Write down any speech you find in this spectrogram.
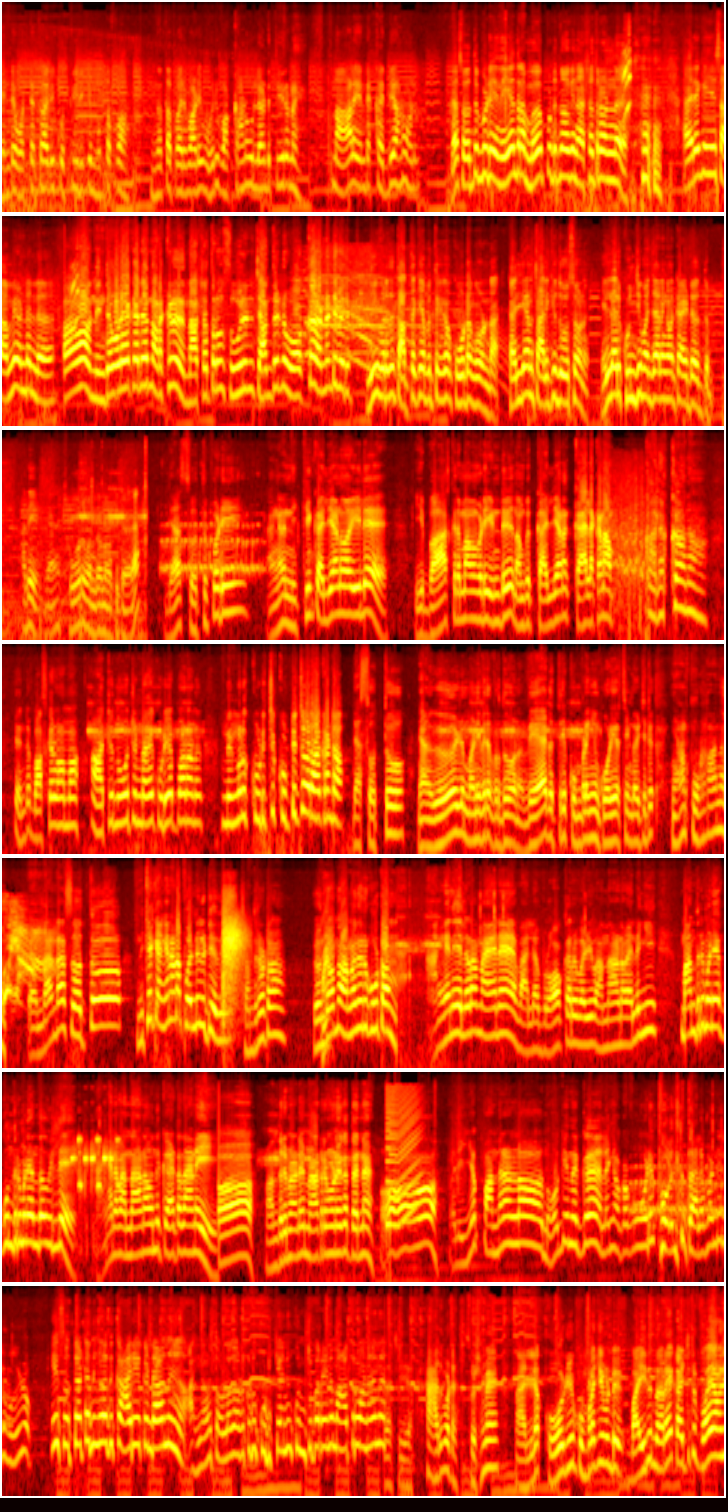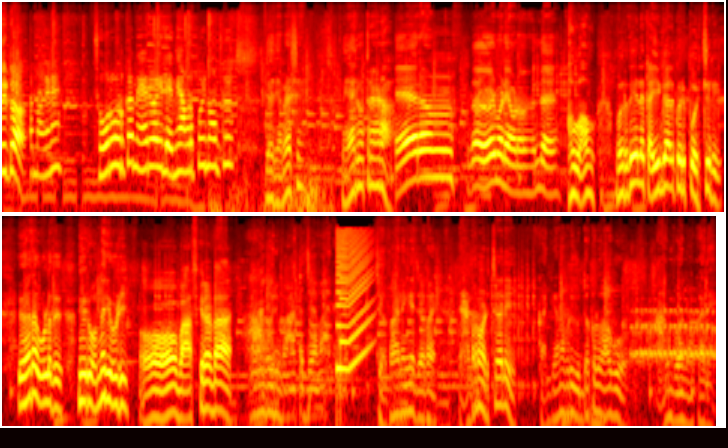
എന്റെ ഒറ്റക്കാലി കുത്തിയിരിക്കും മുത്തപ്പ. ഇന്നത്തെ പരിപാടി ഒരു വക്കാണവും ഇല്ലാണ്ട് തീരണേ. നാളെ എന്റെ കല്യാണമാണ്. സ്വത്തുപിടി നീ എന്താ മേപ്പിട്ട് നോക്കി നക്ഷത്രം അതിനൊക്കെ ഈ സമയമുണ്ടല്ലോ. ആ നിന്റെ കൂടെയൊക്കെ അല്ലേ നടക്കണേ നക്ഷത്രവും സൂര്യനും ചന്ദ്രനും ഒക്കെ എണ്ണേണ്ടി വരും. നീ വെറുതെ തത്തക്കെ പത്തൊക്കെ കൂട്ടം കൂടണ്ട. കല്യാണം തലയ്ക്ക് ദിവസമാണ്. എല്ലാവരും കുഞ്ചു പഞ്ചാനങ്ങളൊക്കെ ആയിട്ട് എത്തും. അതെ ഞാൻ ചോറ് വന്നോ നോക്കിട്ട് വരാം. ഞാൻ സ്വത്തുപ്പൊടി അങ്ങനെ നിൽക്കും കല്യാണമായില്ലേ? ഈ ഭാസ്കര മാമ ഇവിടെ ഉണ്ട്. നമുക്ക് കല്യാണം കലക്കണം. കലക്കാനാ? എന്റെ ഭാസ്കർ മാമ ആറ്റുനൂറ്റുണ്ടായ കുടിയപ്പാടാണ്. നിങ്ങൾ കുടിച്ച് കുട്ടിച്ചോരാക്കണ്ട ഞാൻ സ്വത്തു ഞാൻ ഏഴ് മണി വരെ വ്രതമാണ്. വേഗത്തിൽ കുമ്പളങ്ങയും കോഴിയിറച്ചിയും കഴിച്ചിട്ട് ഞാൻ പോകാന്ന് എന്താണ്ടാ സ്വത്തു? നിക്കൊക്കെ എങ്ങനെയാടാ പെണ്ണ് കിട്ടിയത്? ചന്ദ്രേട്ടാ എന്താന്ന് അങ്ങനെ ഒരു കൂട്ടം. അങ്ങനെയല്ലടാ മേനെ. വല്ല ബ്രോക്കർ വഴി വന്നാണോ? അല്ലെങ്കിൽ മന്ത്രിമണിയോ കുന്ത്രിമണി എന്തോ ഇല്ലേ? അങ്ങനെ വന്നാണോ എന്ന് കേട്ടതാണേ. ഓ മന്ത്രിമേണയും മാട്രിമോണിയൊക്കെ തന്നെ. ഓ വലിയ പന്തലാണല്ലോ. നോക്കി നിക്ക്. അല്ലെങ്കിൽ ഒക്കെ കൂടി പൊളിച്ച് തലമണ്ടിയിൽ വീഴും. ഈ സ്വത്തേട്ട നിങ്ങൾ അത് കാര്യമൊക്കെ ഉണ്ടാന്ന്. അയാൾ തൊള്ള തുറക്കണം കുടിക്കാനും കുഞ്ചു പറയുന്നത് മാത്രമാണ് അത് പോട്ടെ. സുഷമേ നല്ല കോഴിയും കുമ്പളക്കും ഉണ്ട്. വൈര് നിറയെ കഴിച്ചിട്ട് പോയാ മതിട്ടാ. മകനെ ചോറ് കൊടുക്കാൻ നേരമായില്ലേ? നീ അവിടെ പോയി നോക്ക്. രമേഷ് നേരം എത്രയാടാ? നേരം ഇതാ ഏഴ് മണിയാവണോ. എന്തേ? ഔ ഔ വെറുതെ കൈയും കാലൊക്കെ ഒരു പൊരിച്ചൽ. ഏതാ ഉള്ളത്? നീ ഒരു ഒന്നര ഒഴി. ഓ ഭാസ്കരേട്ടാ. ആകെ ഒരു വാട്ട ജവാൻ ജവാനെങ്കിൽ ജവാൻ. രണ്ടെണ്ണം അടിച്ചാലേ കല്യാണം ഇവിടെ യുദ്ധക്കളും ആകുമോ ആകും പോകാൻ നോക്കാലേ.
